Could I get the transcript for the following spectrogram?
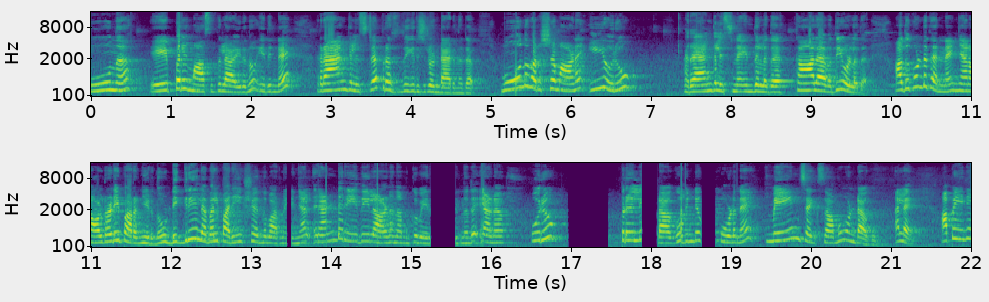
മൂന്ന് ഏപ്രിൽ മാസത്തിലായിരുന്നു ഇതിന്റെ റാങ്ക് ലിസ്റ്റ് പ്രസിദ്ധീകരിച്ചിട്ടുണ്ടായിരുന്നത്. മൂന്ന് വർഷമാണ് ഈ ഒരു റാങ്ക് ലിസ്റ്റിന് എന്തുള്ളത്? കാലാവധി ഉള്ളത്. അതുകൊണ്ട് തന്നെ ഞാൻ ഓൾറെഡി പറഞ്ഞിരുന്നു ഡിഗ്രി ലെവൽ പരീക്ഷ എന്ന് പറഞ്ഞു കഴിഞ്ഞാൽ രണ്ട് രീതിയിലാണ് നമുക്ക് വരുന്നത്. ആണ് ഒരു പ്രിലിം ഉണ്ടാകും അതിന്റെ കൂടെ മെയിൻസ് എക്സാമും ഉണ്ടാകും അല്ലെ? അപ്പൊ ഇനി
